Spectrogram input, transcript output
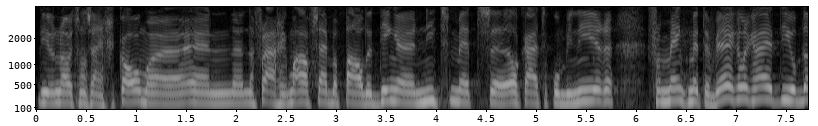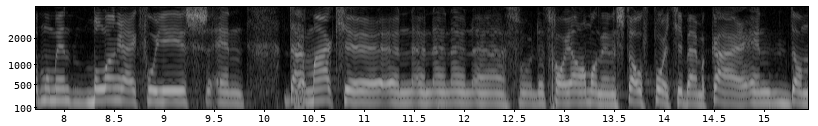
die er nooit van zijn gekomen. En dan vraag ik me af: zijn bepaalde dingen niet met elkaar te combineren? Vermengd met de werkelijkheid die op dat moment belangrijk voor je is. En daar ja. maak je een, een, een, een, een, dat gooi je allemaal in een stoofpotje bij elkaar. En dan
